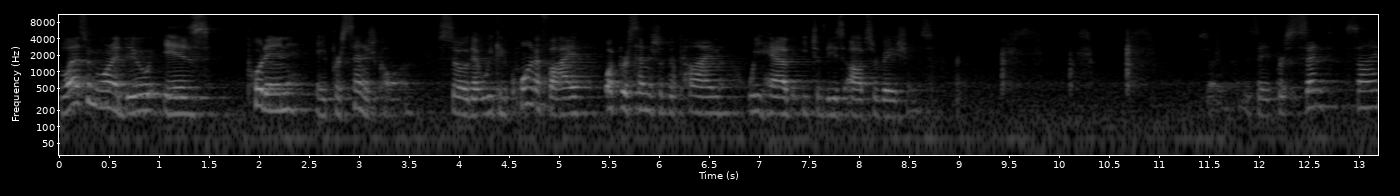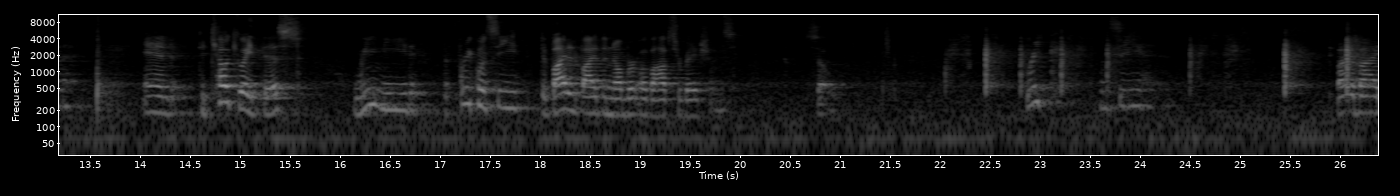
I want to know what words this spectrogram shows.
The last thing we want to do is put in a percentage column so that we can quantify what percentage of the time we have each of these observations. So it's a percent sign. And to calculate this, we need the frequency divided by the number of observations. So frequency divided by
